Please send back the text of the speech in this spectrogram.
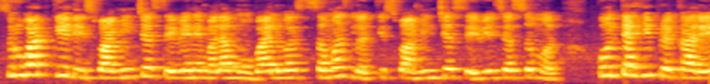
सुरुवात केली स्वामींच्या सेवेने. मला मोबाईलवर समजलं की स्वामींच्या सेवेच्या समोर कोणत्याही प्रकारे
